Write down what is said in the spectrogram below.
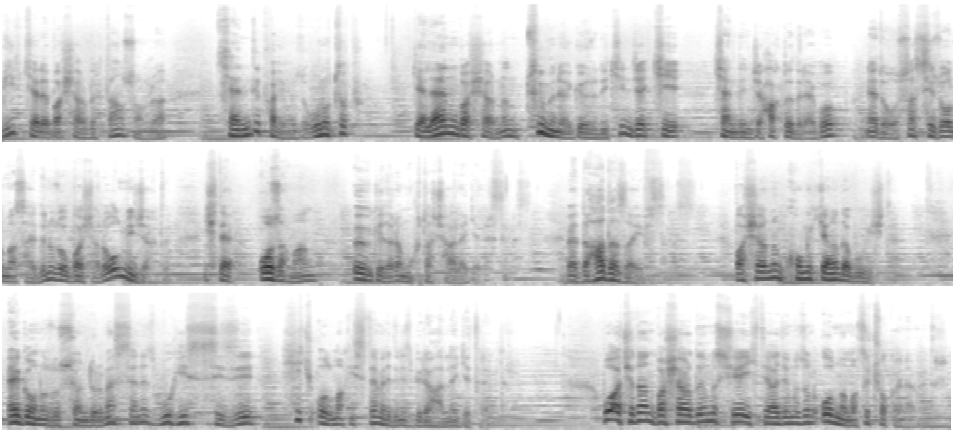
bir kere başardıktan sonra kendi payımızı unutup gelen başarının tümüne gözü dikince ki kendince haklıdır ego. Ne de olsa siz olmasaydınız o başarı olmayacaktı. İşte o zaman övgülere muhtaç hale gelirsiniz ve daha da zayıfsınız. Başarının komik yanı da bu işte. Egonuzu söndürmezseniz bu his sizi hiç olmak istemediğiniz biri haline getirebilir. Bu açıdan başardığımız şeye ihtiyacımızın olmaması çok önemlidir.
